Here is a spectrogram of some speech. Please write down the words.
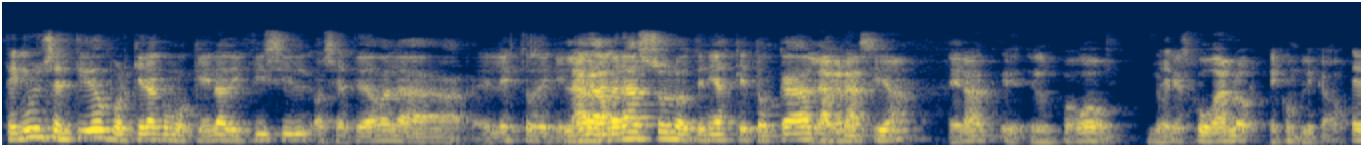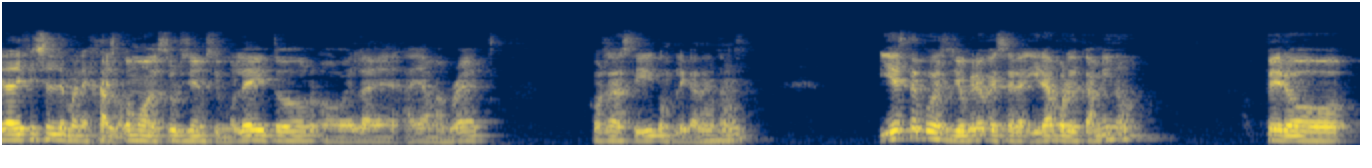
tenía un sentido porque era como que era difícil, o sea, te daba la, el esto de que La cada brazo lo tenías que tocar. La gracia era que el juego, lo que es jugarlo, es complicado. Era difícil de manejarlo. Es como el Surgeon Simulator o el I I Am a Bread, cosas así complicadetas. Ujú. Y este, pues yo creo que será, irá por el camino, pero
